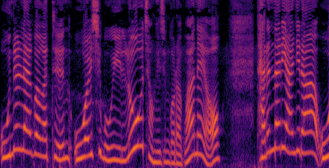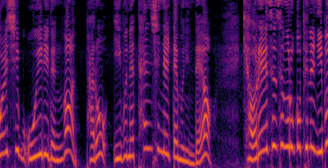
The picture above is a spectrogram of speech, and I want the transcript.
오늘날과 같은 5월 15일로 정해진 거라고 하네요. 다른 날이 아니라 5월 15일이 된 건 바로 이분의 탄신일 때문인데요. 결의 스승으로 꼽히는 이분!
